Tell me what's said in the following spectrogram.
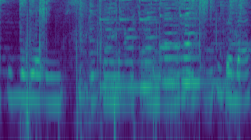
siz de böyle bir şey yaşamını yaşamını Güzel.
